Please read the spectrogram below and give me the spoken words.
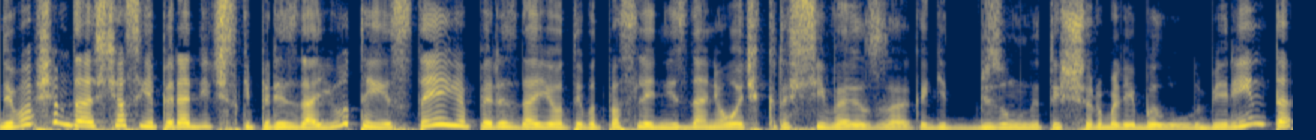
Ну и, в общем, да, сейчас ее периодически переиздают, и СТ ее переиздает, и вот последнее издание очень красивое, за какие-то безумные тысячи рублей было у Лабиринта.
